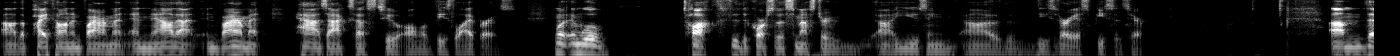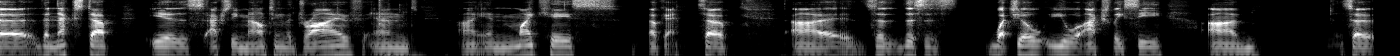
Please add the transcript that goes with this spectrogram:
uh, the Python environment, and now that environment has access to all of these libraries. And we'll talk through the course of the semester uh, using uh, the, these various pieces here. Um, the, the next step is actually mounting the drive. And uh, in my case, okay, so, uh, so this is what you'll, you will actually see. Um, so,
